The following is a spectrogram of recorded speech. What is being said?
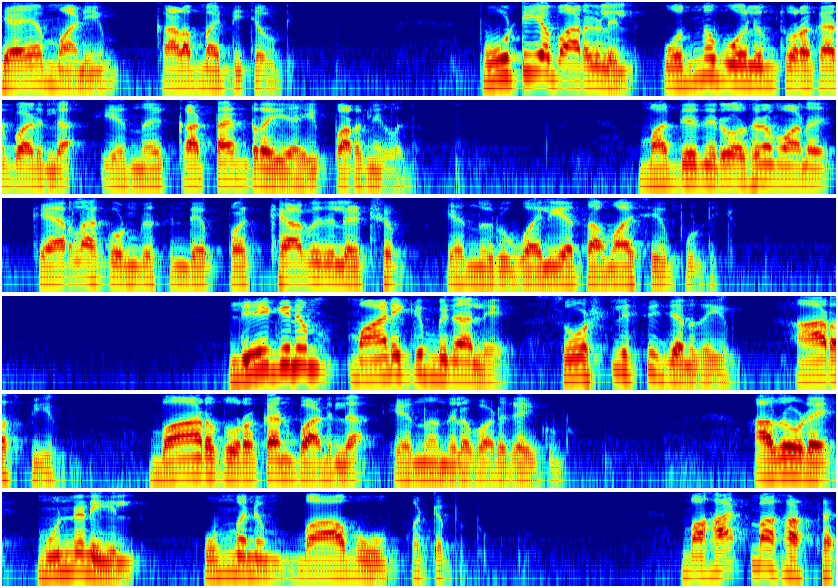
കെ എം മാണിയും കളം മാറ്റി ചവിട്ടി. പൂട്ടിയ ബാറുകളിൽ ഒന്നുപോലും തുറക്കാൻ പാടില്ല എന്ന് കട്ട് ആൻഡ് ഡ്രൈ ആയി പറഞ്ഞു കളഞ്ഞു. മദ്യനിരോധനമാണ് കേരള കോൺഗ്രസിന്റെ പ്രഖ്യാപിത ലക്ഷ്യം എന്നൊരു വലിയ തമാശയും പൊട്ടിച്ചു. ലീഗിനും മാണിക്കും പിന്നാലെ സോഷ്യലിസ്റ്റ് ജനതയും ആർ എസ് പിയും ബാർ തുറക്കാൻ പാടില്ല എന്ന നിലപാട് കൈക്കൊണ്ടു. അതോടെ മുന്നണിയിൽ ഉമ്മനും ബാബുവും ഒറ്റപ്പെട്ടു. മഹാത്മാ ഹസൻ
